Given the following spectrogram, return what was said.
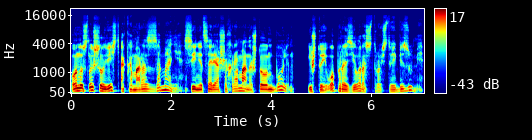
он услышал весть о Камараз-Замане, сыне царя Шахрамана, что он болен и что его поразило расстройство и безумие.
